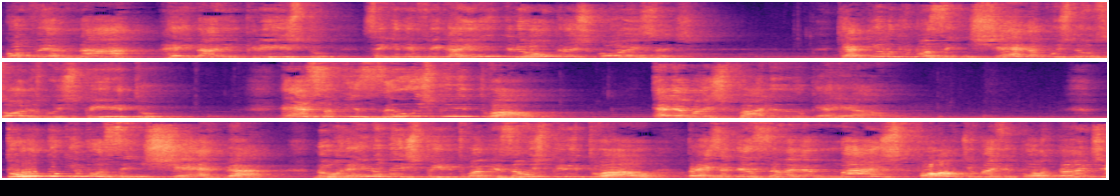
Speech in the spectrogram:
governar, reinar em Cristo, significa, entre outras coisas, que aquilo que você enxerga com os teus olhos no espírito, essa visão espiritual, ela é mais válida do que a real. Tudo que você enxerga no reino do espírito, com a visão espiritual, preste atenção, ela é mais forte, mais importante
